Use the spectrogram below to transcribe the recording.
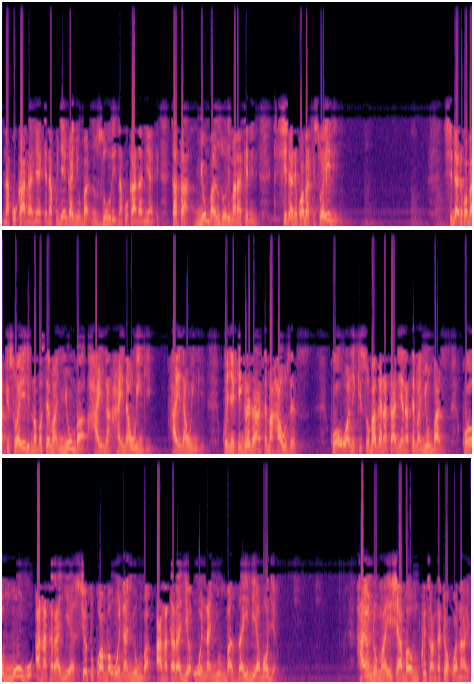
na kukaa ndani yake na kujenga nyumba nzuri na kukaa ndani yake. Sasa nyumba nzuri maanaake nini? Shida ni kwamba kiswahili shida ni kwamba kiswahili tunaposema nyumba haina haina wingi haina wingi. Kwenye kiingereza anasema houses. Kwa huwa nikisomaga na tania anasema nyumbas. Kwa hiyo mungu anatarajia sio tu kwamba uwe na nyumba anatarajia uwe na nyumba zaidi ya moja. Hayo ndo maisha ambayo mkristo anatakiwa kuwa nayo.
